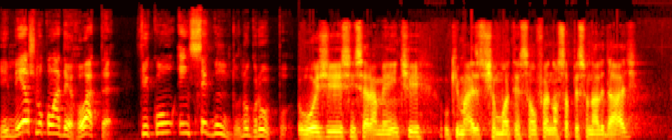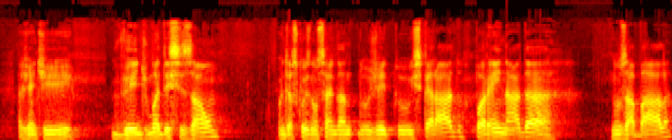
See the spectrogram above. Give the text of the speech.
e, mesmo com a derrota, ficou em segundo no grupo. Hoje, sinceramente, o que mais chamou a atenção foi a nossa personalidade. A gente veio de uma decisão onde as coisas não saem do jeito esperado, porém nada nos abala.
